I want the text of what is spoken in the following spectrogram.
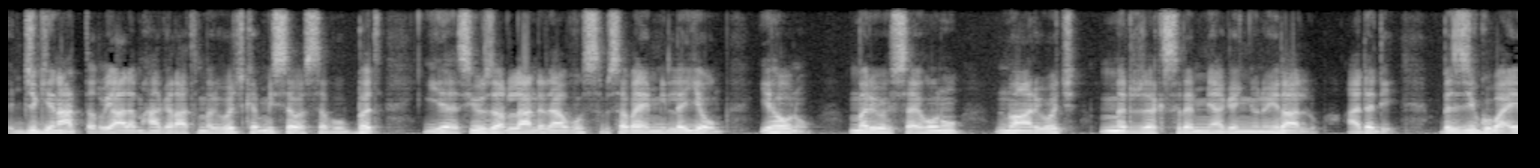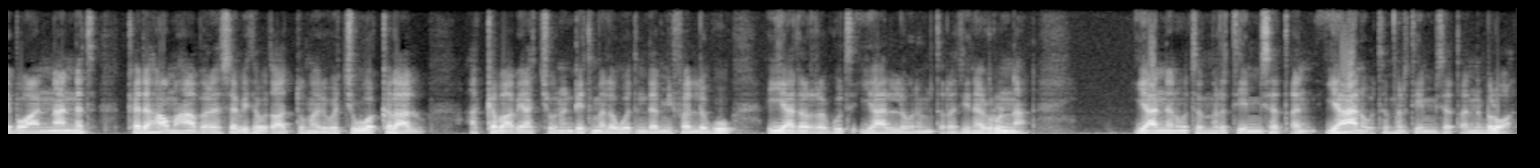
እጅግ የናጠጡ የዓለም ሀገራት መሪዎች ከሚሰበሰቡበት የስዊዘርላንድ ዳቮስ ስብሰባ የሚለየውም ይኸው ነው። መሪዎች ሳይሆኑ ነዋሪዎች መድረክ ስለሚያገኙ ነው ይላሉ አደዴ። በዚህ ጉባኤ በዋናነት ከድሃው ማህበረሰብ የተውጣጡ መሪዎች ይወክላሉ። አካባቢያቸውን እንዴት መለወጥ እንደሚፈልጉ እያደረጉት ያለውንም ጥረት ይነግሩናል። ያንኑ ትምህርት የሚሰጠን ያ ነው ትምህርት የሚሰጠን ብለዋል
